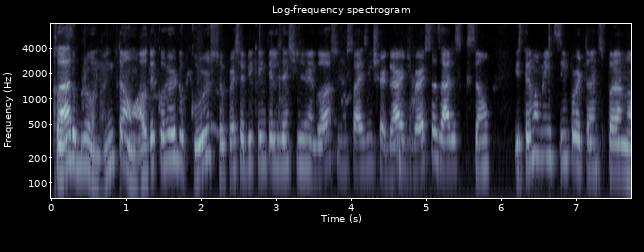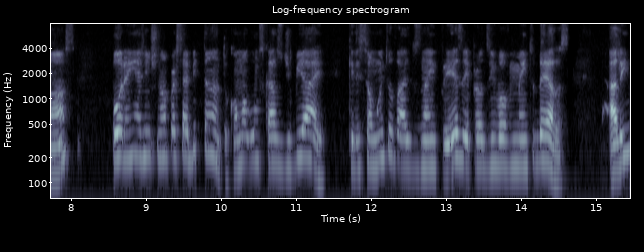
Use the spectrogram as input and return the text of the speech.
Claro, Bruno. Então, ao decorrer do curso, eu percebi que a inteligência de negócios nos faz enxergar diversas áreas que são extremamente importantes para nós, porém a gente não percebe tanto, como alguns casos de BI, que eles são muito válidos na empresa e para o desenvolvimento delas além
